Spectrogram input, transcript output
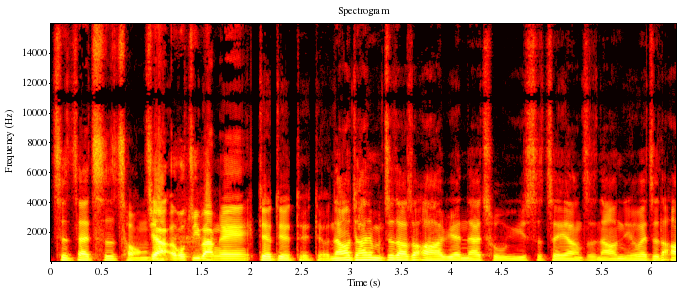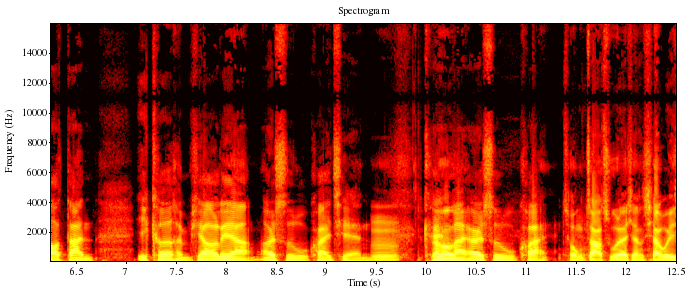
是在吃虫，加我，最棒哎，对对对对，然后他们知道说啊，原来厨余是这样子，然后你会知道哦，蛋一颗很漂亮，二十五块钱，嗯，可以卖二十五块，从炸出来像夏威夷，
